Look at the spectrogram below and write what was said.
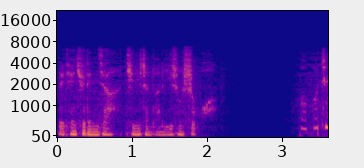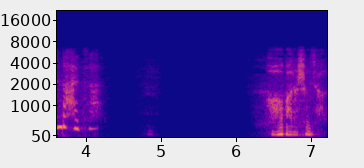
那天去林家替你诊断的医生是我。宝宝真的还在？好好把他生下来，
